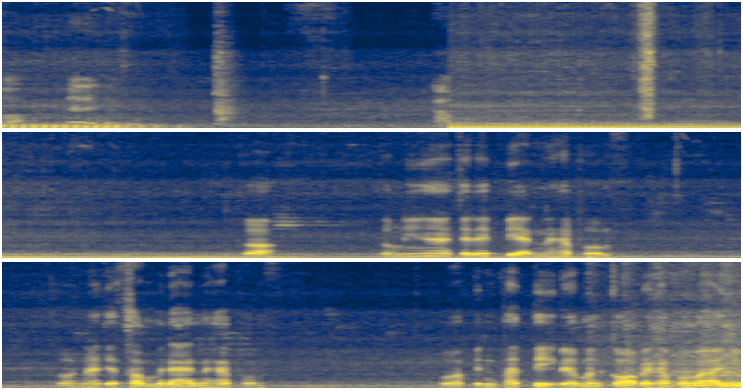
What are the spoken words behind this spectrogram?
ก็ได้เลยครับก็ตรงนี้น่าจะได้เปลี่ยนนะครับผม ก็น่าจะซ่อมไม่ได้นะครับผม เพราะว่าเป็นพลาสติกแล้วมันกรอบเลยครับ เพราะว่าอายุ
